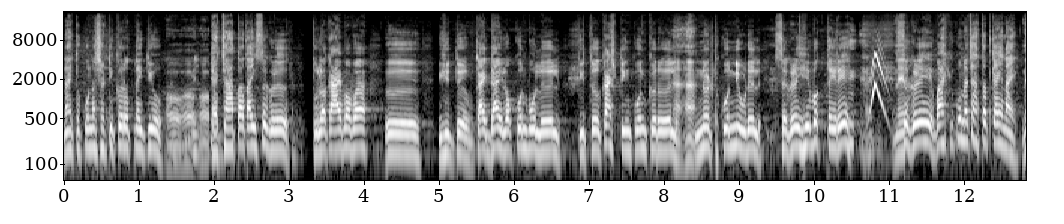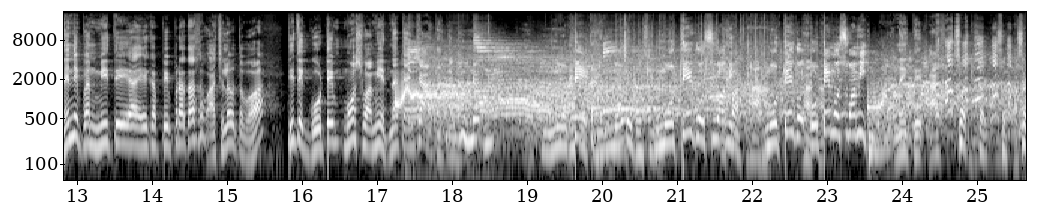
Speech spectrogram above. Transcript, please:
नाही तर कुणासाठी करत नाही त्यो. ह्याच्या हातात आहे सगळं. तुला काय बाबा अं, इथं काय डायलॉग कोण बोलल तिथं कास्टिंग कोण करल हा. नट कोण निवडल सगळे हे बघतय रे. नाही. सगळे हे. बाकी कोणाच्या हातात काही नाही. नाही नाही पण मी ते एका पेपरात असं वाचलं होतं बा तिथे गोटे मोस्वामी आहेत ना त्यांच्या हातात मोठे मोठे गोस्वामी मोठे गो- गोटे मोस्वामी नाही ते आ- sir sir sir sir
